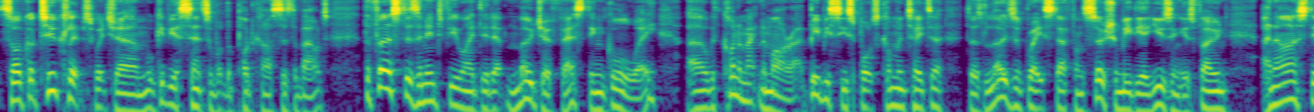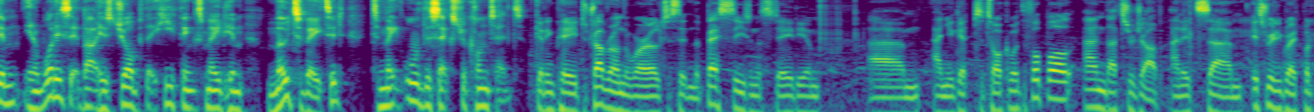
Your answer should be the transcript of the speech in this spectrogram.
So I've got two clips which um, will give you a sense of what the podcast is about. The first is an interview I did at Mojo Fest in Galway uh, with Conor McNamara, a BBC sports commentator, does loads of great stuff on social media using his phone. And I asked him, you know, what is it about his job that he thinks made him motivated to make all this extra content? Getting paid to travel around the world to sit in the best seat in a stadium. Um, and you get to talk about the football, and that's your job, and it's um, it's really great. But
